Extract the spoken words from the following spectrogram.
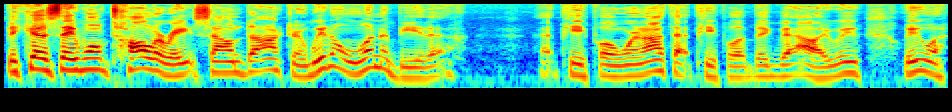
because they won't tolerate sound doctrine. We don't want to be that, that people. We're not that people at Big Valley. We, we want,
